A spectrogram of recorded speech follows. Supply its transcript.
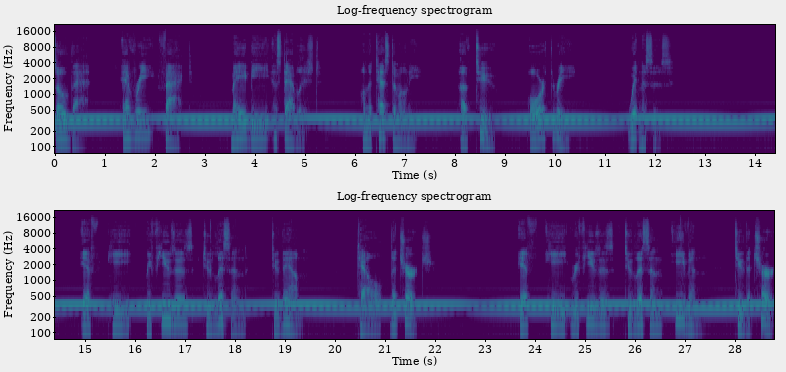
so that every fact may be established on the testimony of two or three witnesses. If he refuses to listen to them, tell the church. If he refuses to listen even to the church,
